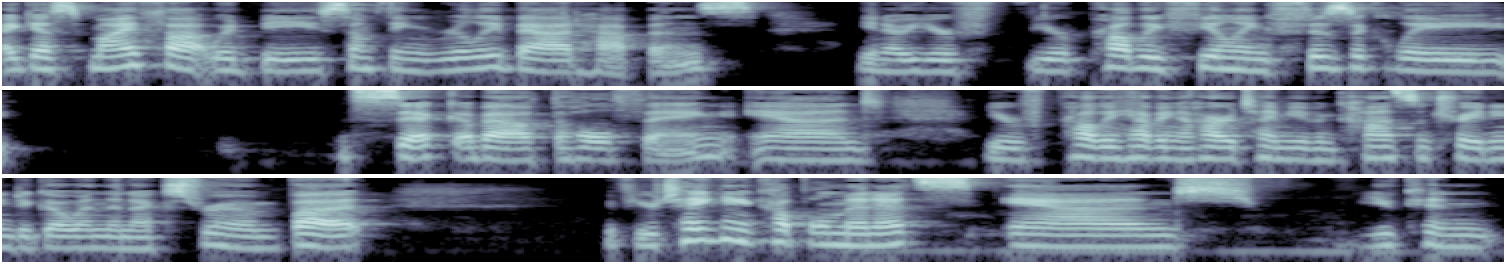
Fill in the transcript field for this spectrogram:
i guess my thought would be something really bad happens. You know you're you're probably feeling physically sick about the whole thing and you're probably having a hard time even concentrating to go in the next room but if you're taking a couple minutes and you can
